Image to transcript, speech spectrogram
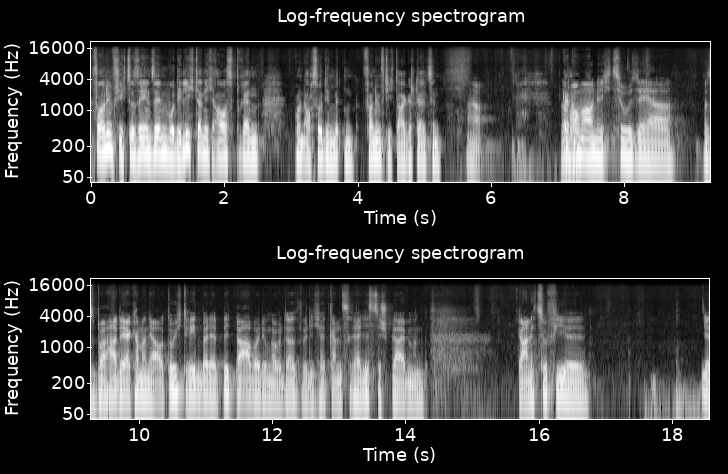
vernünftig zu sehen sind, wo die Lichter nicht ausbrennen und auch so die Mitten vernünftig dargestellt sind. Ja. Da genau. brauchen wir auch nicht zu sehr. Also bei HDR kann man ja auch durchdrehen bei der Bildbearbeitung, aber da würde ich halt ganz realistisch bleiben und gar nicht zu viel. Ja,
